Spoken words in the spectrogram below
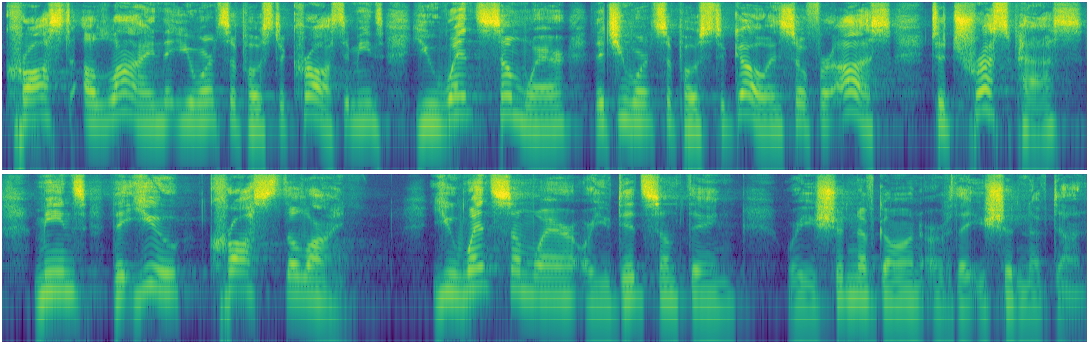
crossed a line that you weren't supposed to cross. It means you went somewhere that you weren't supposed to go. And so for us, to trespass means that you crossed the line. You went somewhere or you did something where you shouldn't have gone or that you shouldn't have done.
